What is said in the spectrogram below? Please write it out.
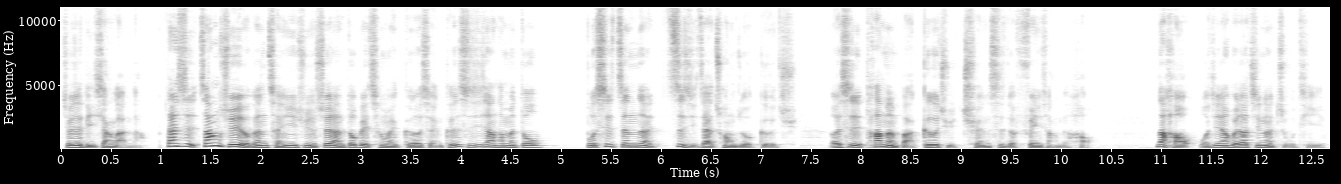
就是李香兰啦。但是张学友跟陈奕迅虽然都被称为歌神，可是实际上他们都不是真的自己在创作歌曲，而是他们把歌曲诠释的非常的好。那好，我今天回到今天的主题。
